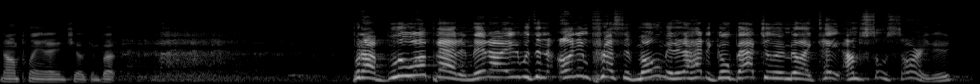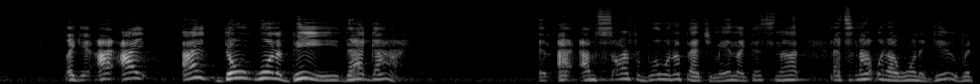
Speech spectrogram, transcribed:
No, I'm playing, I didn't choke him, but. But I blew up at him, man. I, it was an unimpressive moment, and I had to go back to him and be like, Tate, I'm so sorry, dude. Like, I, I, I don't want to be that guy. And I, am sorry for blowing up at you, man. Like that's not that's not what I want to do. But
